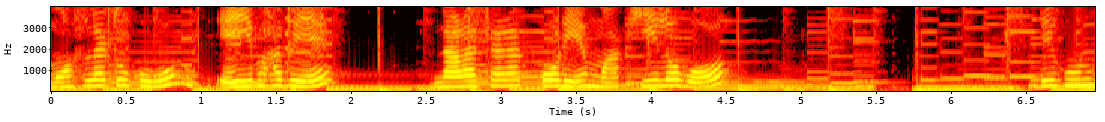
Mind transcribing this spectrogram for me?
মশলাটুকু এইভাবে নাড়াচাড়া করে মাখিয়ে নেব। দেখুন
